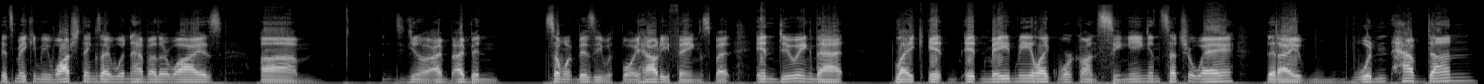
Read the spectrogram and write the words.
it's making me watch things I wouldn't have otherwise. Um, you know, I've I've been somewhat busy with boy howdy things, but in doing that, like it it made me like work on singing in such a way that I wouldn't have done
